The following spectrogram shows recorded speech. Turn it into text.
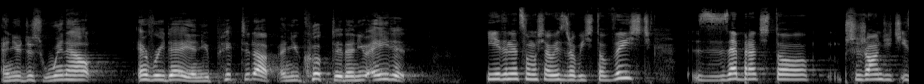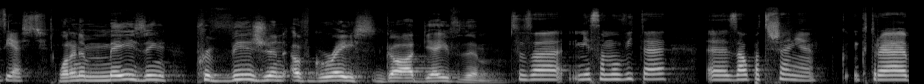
And you just went out every day and you picked it up and you cooked it and you ate it. I jedyne, co musiałeś zrobić, to wyjść, zebrać to, przyrządzić i zjeść. What an amazing provision of grace God gave them. Co za niesamowite zaopatrzenie, które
